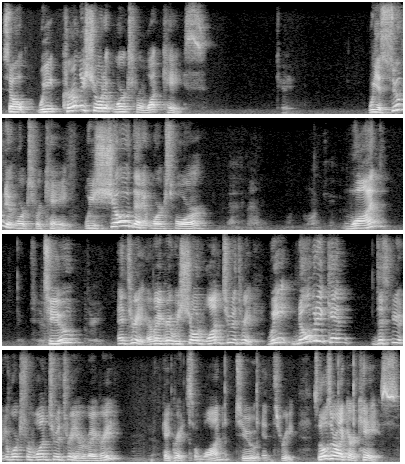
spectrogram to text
So we currently showed it works for what case? K. We assumed it works for K. We showed that it works for one, two, and 3. Everybody agree? We showed 1, 2, and 3. We Nobody can dispute it works for 1, 2, and 3. Everybody agreed? Okay, great. So 1, 2, and 3. So those are like our Ks.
